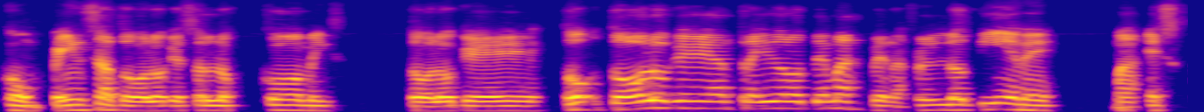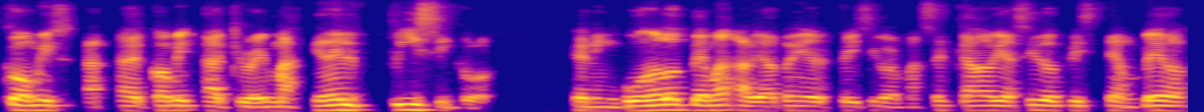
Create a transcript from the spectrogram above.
compensa todo lo que son los cómics, todo lo que, to- todo lo que han traído los demás, Ben Affleck lo tiene, más es a- comic accurate, más tiene el físico, que ninguno de los demás había tenido el físico. El más cercano había sido Christian Bale.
